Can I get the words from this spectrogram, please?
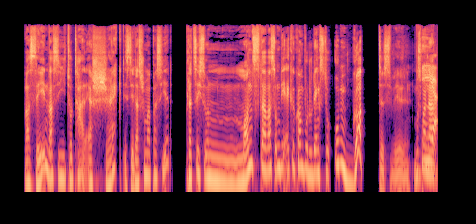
was sehen, was sie total erschreckt. Ist dir das schon mal passiert? Plötzlich so ein Monster, was um die Ecke kommt, wo du denkst, du um Gottes Willen. Muss man ja, da.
